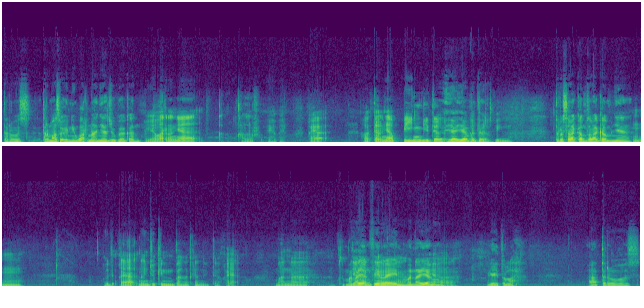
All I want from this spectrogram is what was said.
Terus termasuk ini warnanya juga kan. ya warnanya color ya apa ya, kayak hotelnya pink gitu Iya, iya, betul. pink Terus seragam-seragamnya. Hmm. Udah kayak nunjukin banget kan itu kayak mana Mana yang villain, mana yang ya. ya itulah. Ah, terus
